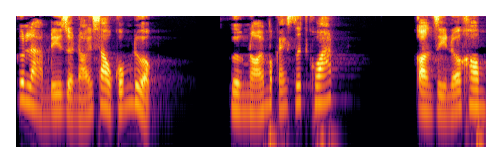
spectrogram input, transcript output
Cứ làm đi rồi nói sau cũng được. Hương nói một cách dứt khoát. Còn gì nữa không?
